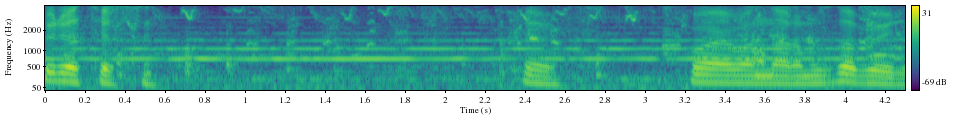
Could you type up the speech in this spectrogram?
üretirsin. Evet. Bu hayvanlarımız da böyle.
